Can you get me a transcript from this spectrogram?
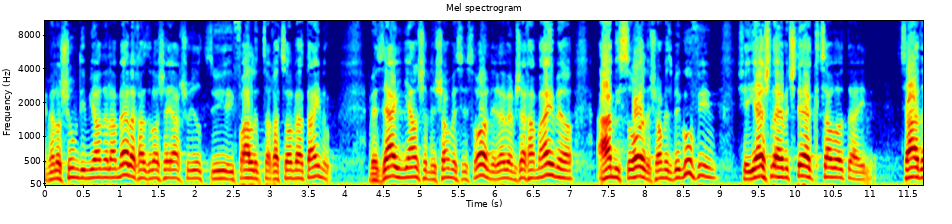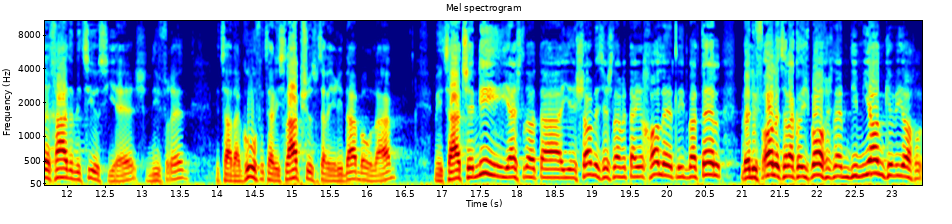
אם אין לו שום דמיון אל המלך, אז זה לא שייך שהוא יפעל את הרצון והתיינוג. וזה העניין של נשומס ישראל, נראה בהמשך המיימר, עם ישראל, נשומס בגופים, שיש להם את שתי הקצוות האלה. צד אחד המציאוס יש, נפרד, מצד הגוף, מצד איסלאפשוס, מצד הירידה בעולם. מצד שני, יש לו את הישומס, יש להם את היכולת להתבטל ולפעול אצל הקדוש ברוך הוא, יש להם דמיון כביכול,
